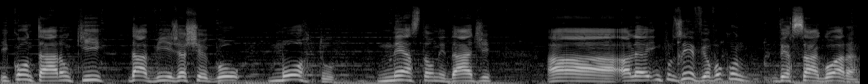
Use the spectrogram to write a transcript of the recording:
e contaram que Davi já chegou morto nesta unidade. Ah, olha, inclusive, eu vou conversar agora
